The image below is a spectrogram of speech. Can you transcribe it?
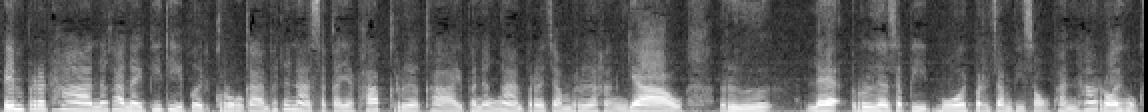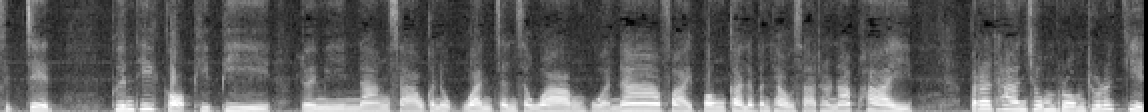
เป็นประธานนะคะในพิธีเปิดโครงการพัฒนาศักยภาพเครือข่าย พนักงานประจำเรือหางยาว หรือและเรือสปีดโบ๊ทประจำปี 2567พื้นที่เกาะพีพี โดยมีนางสาวกนกวันจันสว่าง หัวหน้าฝ่ายป้องกันและบรรเทาสาธารณภัย ประธานชมรมธุรกิจ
